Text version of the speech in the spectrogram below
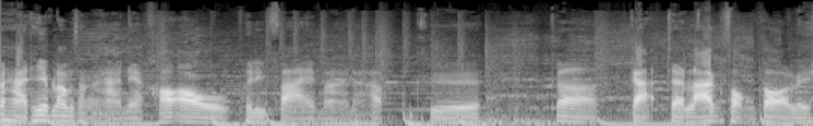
มหาเทพลำสังหารเนี่ยเขาเอาเพลิฟายมานะครับ คือก็กะจะล้างสองต่อเลย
